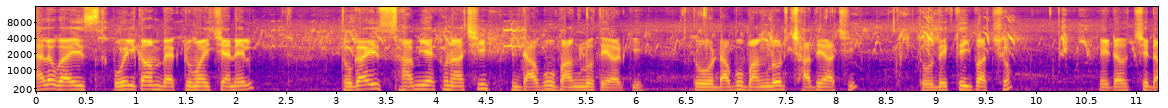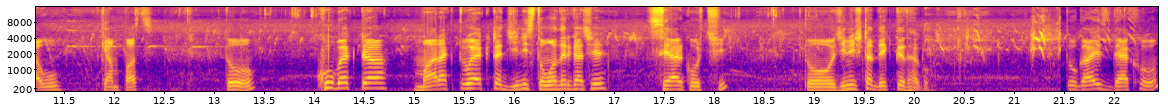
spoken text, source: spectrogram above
Hello guys welcome back to my channel তো গাইস আমি এখন আছি ডাবু বাংলোতে আর কি। তো, ডাবু বাংলোর ছাদে আছি। তো, দেখতেই পাচ্ছ, এটা হচ্ছে ডাবু ক্যাম্পাস। তো, খুব একটা মারাত্মক একটা জিনিস তোমাদের কাছে শেয়ার করছি। তো, জিনিসটা দেখতে থাকো। তো গাইস দেখো,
